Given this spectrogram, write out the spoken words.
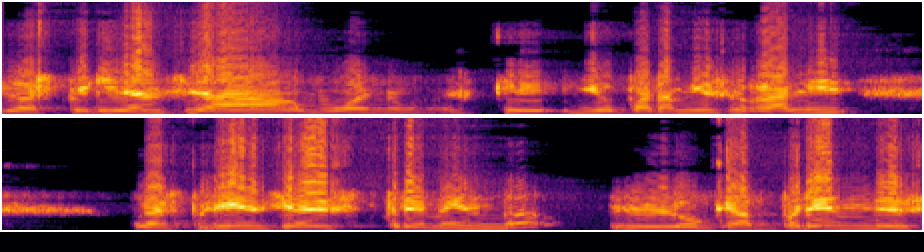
y la experiencia, bueno, es que yo para mí ese rally, la experiencia es tremenda, lo que aprendes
